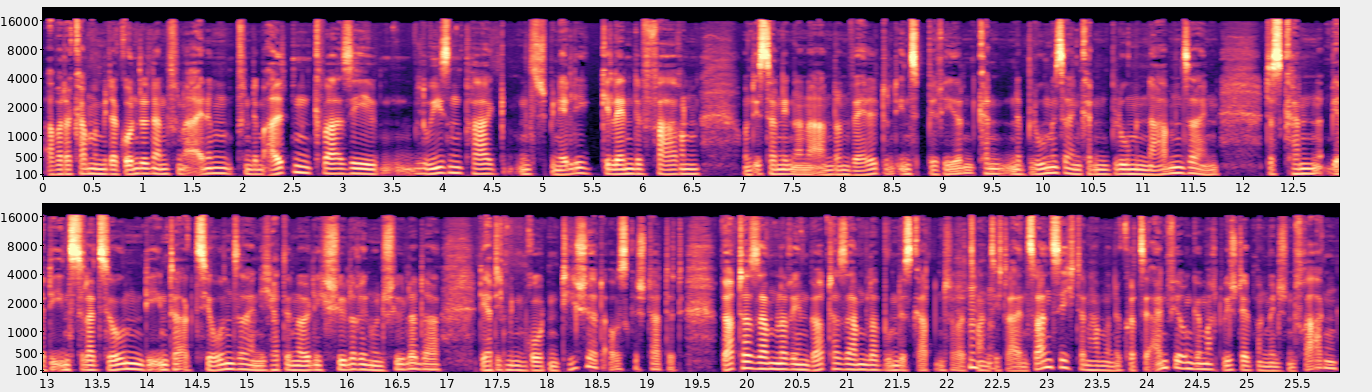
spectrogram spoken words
aber da kann man mit der Gondel dann von einem, von dem alten quasi Luisenpark ins Spinelli-Gelände und ist dann in einer anderen Welt und inspirieren kann eine Blume sein, kann ein Blumennamen sein. Das kann ja die Installation, die Interaktion sein. Ich hatte neulich Schülerinnen und Schüler da, die hatte ich mit einem roten T-Shirt ausgestattet. Wörtersammlerin, Wörtersammler, Bundesgartenschau 2023. Dann haben wir eine kurze Einführung gemacht. Wie stellt man Menschen Fragen?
